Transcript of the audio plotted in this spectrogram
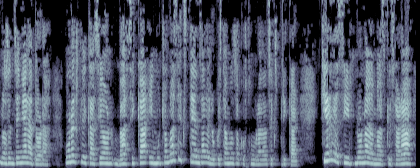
nos enseña la Torah una explicación básica y mucho más extensa de lo que estamos acostumbradas a explicar. Quiere decir no nada más que Sara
